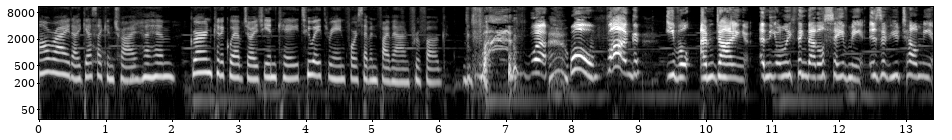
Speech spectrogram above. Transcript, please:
Alright, I guess I can try. Ahem. Gurn, Kidikweb, Joy, GNK, 283 and Frufug. Whoa, fuck! Evil, I'm dying, and the only thing that'll save me is if you tell me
